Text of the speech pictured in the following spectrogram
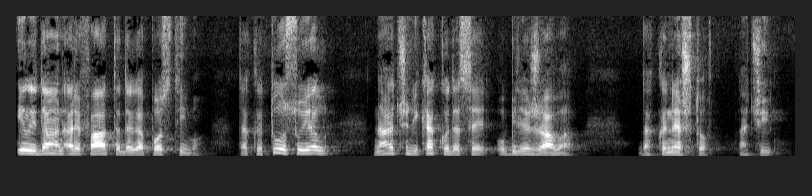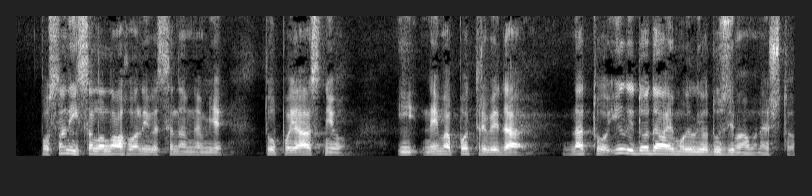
Ili dan Arefata da ga postimo. Dakle, to su jel, načini kako da se obilježava dakle, nešto. Znači, poslanik sallallahu alaihi veselem nam je to pojasnio i nema potrebe da na to ili dodajemo ili oduzimamo nešto.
